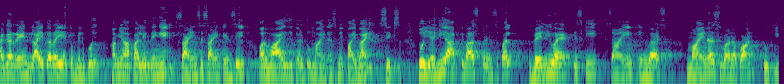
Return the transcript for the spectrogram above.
अगर रेंज लाई कर रही है तो बिल्कुल हम यहाँ पर लिख देंगे साइन से साइन कैंसिल और y is equal to minus में पाई बाय सिक्स तो यही आपके पास प्रिंसिपल वैल्यू है किसकी? Sine inverse minus one upon two की।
